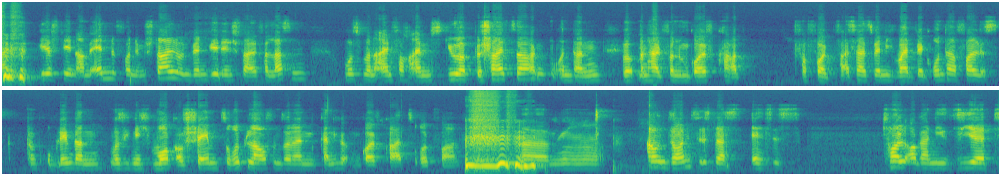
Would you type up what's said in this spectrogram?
Also wir stehen am Ende von dem Stall und wenn wir den Stall verlassen, muss man einfach einem Steward Bescheid sagen und dann wird man halt von einem Golfkart verfolgt. Das heißt, wenn ich weit weg runterfalle, ist kein Problem, dann muss ich nicht Walk of Shame zurücklaufen, sondern kann ich mit dem Golfkart zurückfahren. ähm, und sonst ist das, es ist toll organisiert,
